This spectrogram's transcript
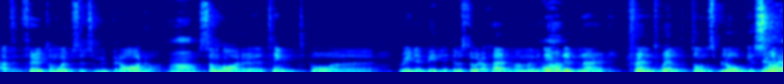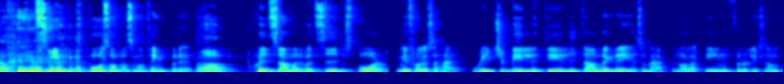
eh, förutom webbsidor som är bra då. Ja. Som har eh, tänkt på eh, readability på stora skärmar. Men det är väl typ den här Trent Weltons blogg. Slut, Ja, ja. på, slut på sådana som har tänkt på det. Ja. Skitsamma, det var ett sidospår. Min fråga är så här. Reachability, lite andra grejer som Apple har lagt in för att liksom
